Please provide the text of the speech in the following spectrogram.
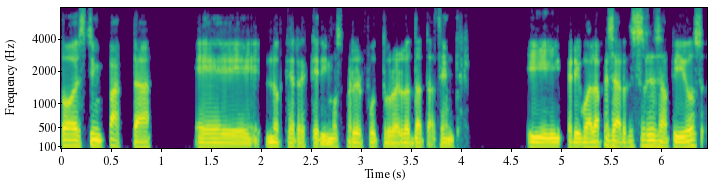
todo esto impacta eh, lo que requerimos para el futuro de los data centers. Y, pero igual a pesar de estos desafíos,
